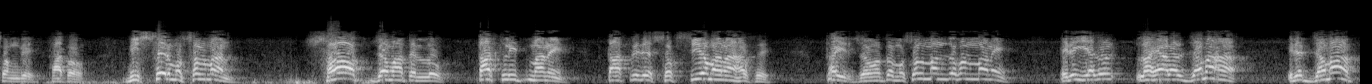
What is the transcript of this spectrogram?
সঙ্গে থাকো। বিশ্বের মুসলমান সব জামাতের লোক। তাকলিদ মানে তাকলিদের শখসিও মানা আছে। তাই জমাত মুসলমান যখন মানে এটা ইয়াদুল্লাহ আলাল জামা এটা জামাত,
